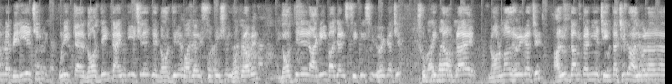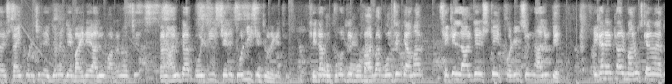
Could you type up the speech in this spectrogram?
আমরা বেরিয়েছি। উনি দশ দিন টাইম দিয়েছিলেন যে দশ দিনে বাজার স্থিতিশীল হতে হবে। দশ দিনের আগেই বাজার স্থিতিশীল হয়ে গেছে। সবজির দাম প্রায় নর্মাল হয়ে গেছে। আলুর দামটা নিয়ে চিন্তা ছিল। আলুওয়ালারা স্ট্রাইক করেছিল এই জন্য যে বাইরে আলু পাঠানো হচ্ছে কারণ আলুটা পঁয়ত্রিশ ছেড়ে চল্লিশে চলে গেছিল। সেটা মুখ্যমন্ত্রী বারবার বলছেন যে আমার সেকেন্ড লার্জেস্ট স্টেট প্রডিউসিং আলুতে এখানকার মানুষ কেন এত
